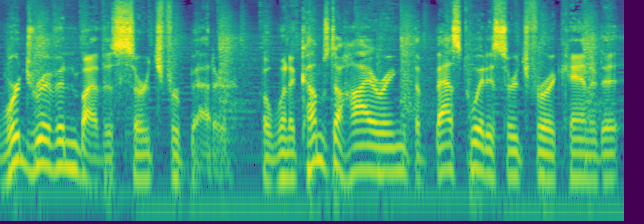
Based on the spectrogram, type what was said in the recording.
We're driven by the search for better, but when it comes to hiring, the best way to search for a candidate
